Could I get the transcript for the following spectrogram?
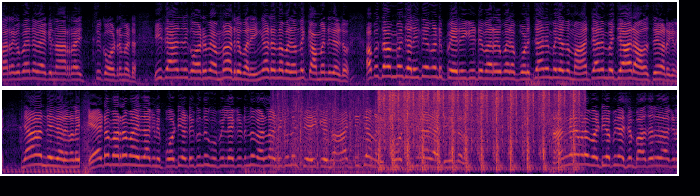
വറകുമ്പേന്റെ ബാഗിൽ നിറച്ച് കോട്ടർമേട്ട ഈ സാധനത്തിന് കോട്ടമേ നമ്മളെ നാട്ടിൽ പറയും. ഇങ്ങോട്ട് എന്താ പറയാ ഒന്ന് കമന്റ് ചെയ്തോ അപ്പോൾ സംഭവം വെച്ചാൽ ഇത് അങ്ങോട്ട് പെരുകിയിട്ട് പൊളിച്ചാലും പൊളിച്ചാനും അത് മാറ്റാനും പറ്റിയ ആ ഒരു അവസ്ഥ കിടക്കണേ. ഞാൻ എന്ത് ചെയ്താ നിങ്ങൾ ഏട്ടൻ പറഞ്ഞ മാതിരി ഇതാക്കണേ പൊടി എടുക്കുന്നു കുപ്പിലേക്ക് ഇടുന്നു വെള്ളം എടുക്കുന്നു ഷേക്ക് ചെയ്യുന്നു അടിച്ചങ്ങനെ പൊട്ടിച്ചിട്ട് അടിച്ചിട്ടല്ലോ വെടിവെപ്പിന് ശേഷം ബദറിതാക്കണ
